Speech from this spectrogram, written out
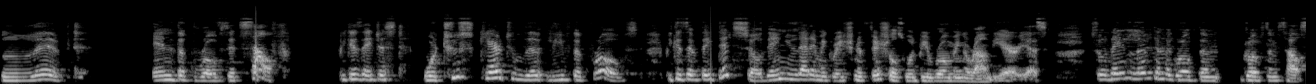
lived in the groves itself because they just were too scared to li- leave the groves because if they did so they knew that immigration officials would be roaming around the areas. So they lived in the grove them, groves themselves.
